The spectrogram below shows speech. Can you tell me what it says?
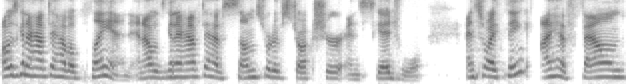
I was going to have to have a plan and I was going to have to have some sort of structure and schedule. And so I think I have found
